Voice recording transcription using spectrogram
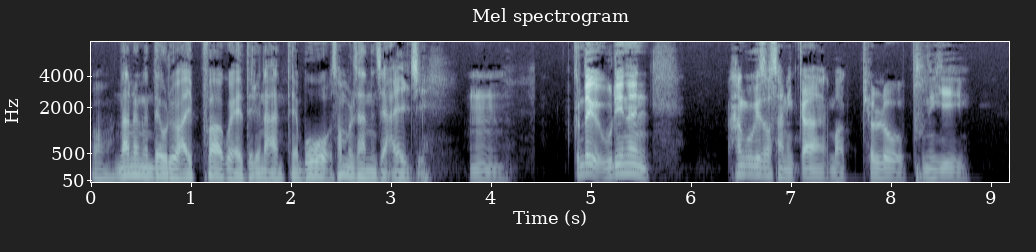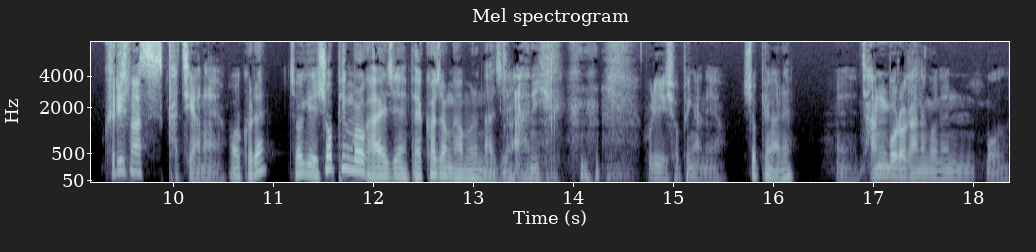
어, 나는 근데 우리 와이프하고 애들이 나한테 뭐 선물 샀는지 알지. 음. 근데 우리는 한국에서 사니까 막 별로 분위기 크리스마스 같지 않아요. 어, 그래? 저기 쇼핑몰 가야지. 백화점 가면 나지. 아니, 우리 쇼핑 안 해요. 쇼핑 안 해? 네, 장 보러 가는 거는 뭐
